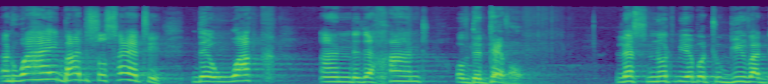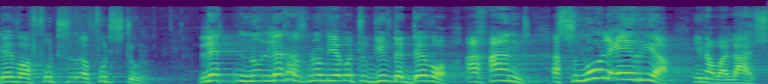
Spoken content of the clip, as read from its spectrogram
And why bad society? The work and the hand of the devil. Let's not be able to give a devil a, foot, a footstool. Let, no, let us not be able to give the devil a hand, a small area in our lives.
